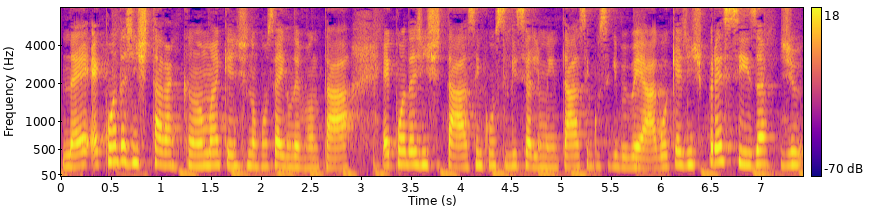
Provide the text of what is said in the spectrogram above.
né? É quando a gente tá na cama que a gente não consegue levantar, é quando a gente tá sem conseguir se alimentar, sem conseguir beber água, que a gente precisa de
